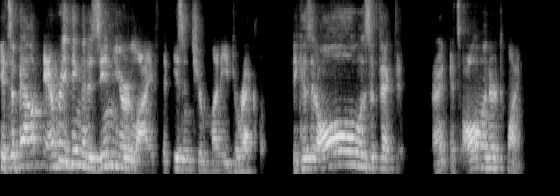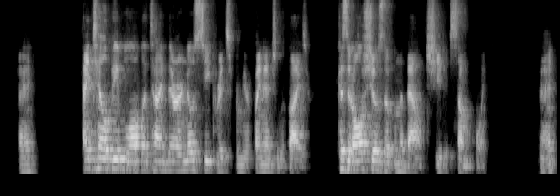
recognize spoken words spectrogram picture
It's about everything that is in your life that isn't your money directly because it all is affected, right? It's all intertwined, right? I tell people all the time there are no secrets from your financial advisor because it all shows up on the balance sheet at some point, right?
